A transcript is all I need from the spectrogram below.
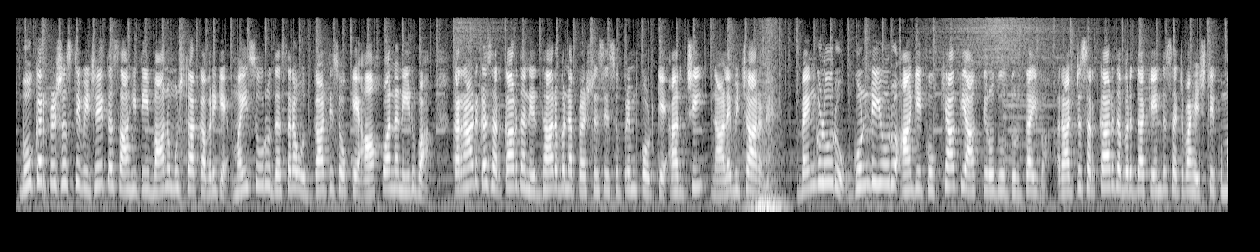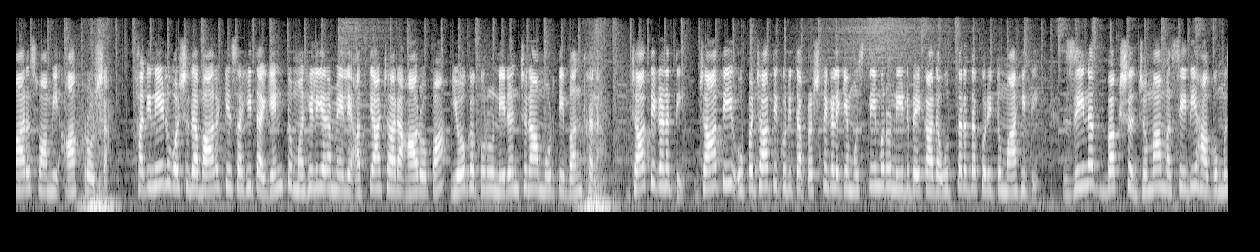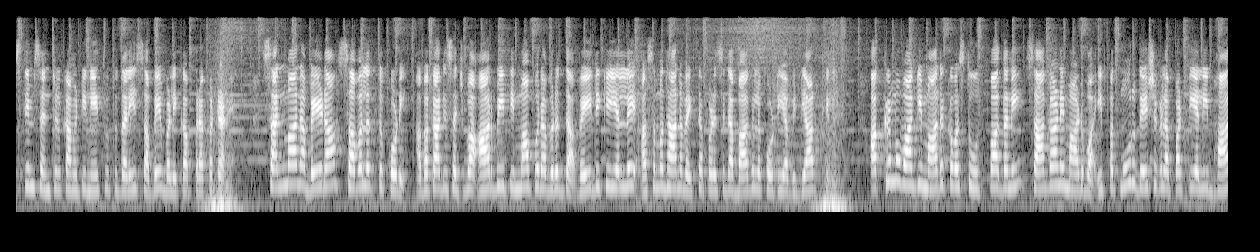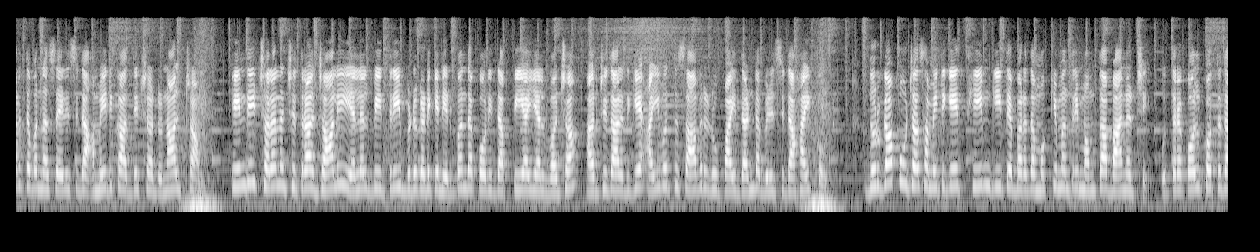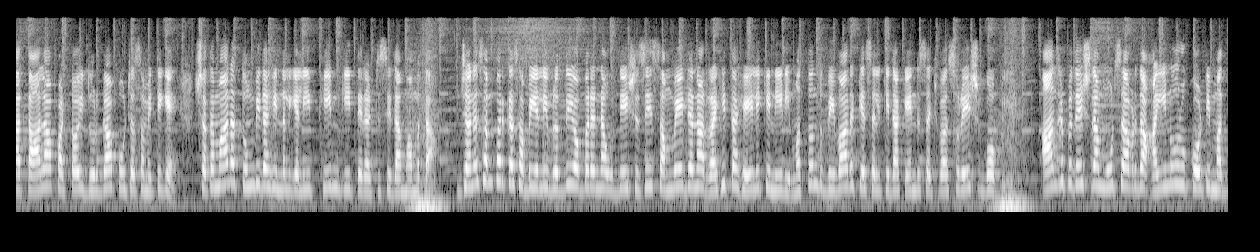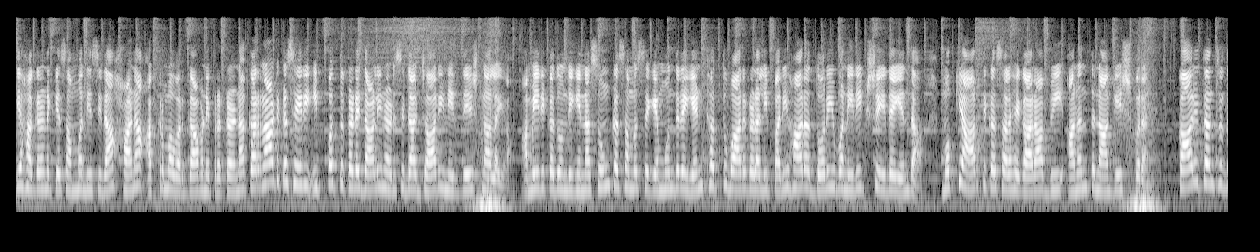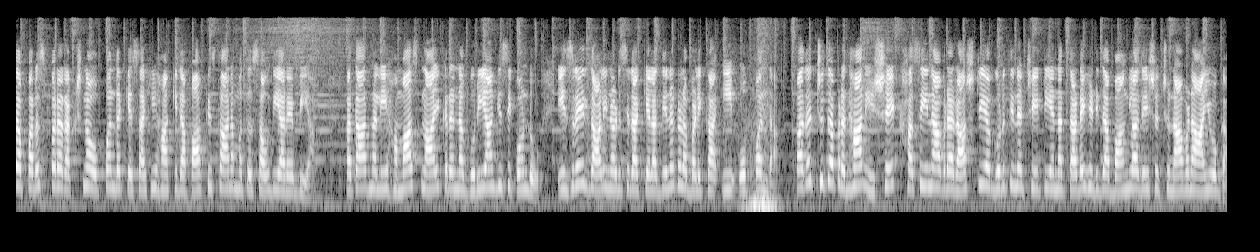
ಬೂಕರ್ ಪ್ರಶಸ್ತಿ ವಿಜೇತ ಸಾಹಿತಿ ಬಾನು ಮುಷ್ತಾಕ್ ಅವರಿಗೆ ಮೈಸೂರು ದಸರಾ ಉದ್ಘಾಟಿಸೋಕೆ ಆಹ್ವಾನ ನೀಡುವ ಕರ್ನಾಟಕ ಸರ್ಕಾರದ ನಿರ್ಧಾರವನ್ನು ಪ್ರಶ್ನಿಸಿ ಸುಪ್ರೀಂ ಕೋರ್ಟ್ಗೆ ಅರ್ಜಿ, ನಾಳೆ ವಿಚಾರಣೆ. ಬೆಂಗಳೂರು, ಗುಂಡಿಯೂರು ಆಗಿ ಕುಖ್ಯಾತಿ ಆಗ್ತಿರೋದು ದುರ್ದೈವ. ರಾಜ್ಯ ಸರ್ಕಾರದ ವಿರುದ್ಧ ಕೇಂದ್ರ ಸಚಿವ ಎಚ್ ಡಿ ಕುಮಾರಸ್ವಾಮಿ ಆಕ್ರೋಶ. ಹದಿನೇಳು ವರ್ಷದ ಬಾಲಕಿ ಸಹಿತ ಎಂಟು ಮಹಿಳೆಯರ ಮೇಲೆ ಅತ್ಯಾಚಾರ ಆರೋಪ, ಯೋಗಗುರು ನಿರಂಜನಾ ಮೂರ್ತಿ ಬಂಧನ. ಜಾತಿ ಗಣತಿ, ಜಾತಿ, ಉಪಜಾತಿ ಕುರಿತ ಪ್ರಶ್ನೆಗಳಿಗೆ ಮುಸ್ಲಿಮರು ನೀಡಬೇಕಾದ ಉತ್ತರದ ಕುರಿತು ಮಾಹಿತಿ. ಜೀನತ್ ಬಕ್ಷ್ ಜುಮಾ ಮಸೀದಿ ಹಾಗೂ ಮುಸ್ಲಿಂ ಸೆಂಟ್ರಲ್ ಕಮಿಟಿ ನೇತೃತ್ವದಲ್ಲಿ ಸಭೆ ಬಳಿಕ ಪ್ರಕಟಣೆ. ಸನ್ಮಾನ ಬೇಡ, ಸವಲತ್ತು ಕೊಡಿ. ಅಬಕಾರಿ ಸಚಿವ ಆರ್ಬಿ ತಿಮ್ಮಾಪುರ ವಿರುದ್ಧ ವೇದಿಕೆಯಲ್ಲೇ ಅಸಮಾಧಾನ ವ್ಯಕ್ತಪಡಿಸಿದ ಬಾಗಲಕೋಟೆಯ ವಿದ್ಯಾರ್ಥಿನಿ. ಅಕ್ರಮವಾಗಿ ಮಾದಕ ವಸ್ತು ಉತ್ಪಾದನೆ, ಸಾಗಾಣೆ ಮಾಡುವ ಇಪ್ಪತ್ಮೂರು ದೇಶಗಳ ಪಟ್ಟಿಯಲ್ಲಿ ಭಾರತವನ್ನು ಸೇರಿಸಿದ ಅಮೆರಿಕ ಅಧ್ಯಕ್ಷ ಡೊನಾಲ್ಡ್ ಟ್ರಂಪ್. ಹಿಂದಿ ಚಲನಚಿತ್ರ ಜಾಲಿ ಎಲ್ಎಲ್ಬಿ ತ್ರೀ ಬಿಡುಗಡೆಗೆ ನಿರ್ಬಂಧ ಕೋರಿದ್ದ ಪಿಐಎಲ್ ವಜಾ ಅರ್ಜಿದಾರರಿಗೆ ಐವತ್ತು ಸಾವಿರ ರೂಪಾಯಿ ದಂಡ ವಿಧಿಸಿದ ಹೈಕೋರ್ಟ್. ದುರ್ಗಾ ಪೂಜಾ ಸಮಿತಿಗೆ ಥೀಮ್ ಗೀತೆ ಬರೆದ ಮುಖ್ಯಮಂತ್ರಿ ಮಮತಾ ಬ್ಯಾನರ್ಜಿ, ಉತ್ತರ ಕೋಲ್ಕತ್ತಾದ ತಾಲಾ ಪಟ್ಟೋಯ್ ದುರ್ಗಾ ಪೂಜಾ ಸಮಿತಿಗೆ ಶತಮಾನ ತುಂಬಿದ ಹಿನ್ನೆಲೆಯಲ್ಲಿ ಥೀಮ್ ಗೀತೆ ರಚಿಸಿದ ಮಮತಾ. ಜನಸಂಪರ್ಕ ಸಭೆಯಲ್ಲಿ ವೃದ್ಧಿಯೊಬ್ಬರನ್ನ ಉದ್ದೇಶಿಸಿ ಸಂವೇದನಾ ರಹಿತ ಹೇಳಿಕೆ ನೀಡಿ ಮತ್ತೊಂದು ವಿವಾದಕ್ಕೆ ಸಿಲುಕಿದ ಕೇಂದ್ರ ಸಚಿವ ಸುರೇಶ್ ಗೋಪಿ. ಆಂಧ್ರಪ್ರದೇಶದ ಮೂರ್ ಸಾವಿರದ ಐನೂರು ಕೋಟಿ ಮದ್ಯ ಹಗರಣಕ್ಕೆ ಸಂಬಂಧಿಸಿದ ಹಣ ಅಕ್ರಮ ವರ್ಗಾವಣೆ ಪ್ರಕರಣ ಕರ್ನಾಟಕ ಸೇರಿ ಇಪ್ಪತ್ತು ಕಡೆ ದಾಳಿ ನಡೆಸಿದ ಜಾರಿ ನಿರ್ದೇಶನಾಲಯ. ಅಮೆರಿಕದೊಂದಿಗಿನ ಸುಂಕ ಸಮಸ್ಯೆಗೆ ಮುಂದಿನ ಎಂಟತ್ತು ವಾರಗಳಲ್ಲಿ ಪರಿಹಾರ ದೊರೆಯುವ ನಿರೀಕ್ಷೆ ಇದೆ ಎಂದ ಮುಖ್ಯ ಆರ್ಥಿಕ ಸಲಹೆಗಾರ ಬಿ. ಅನಂತ ನಾಗೇಶ್ವರನ್ ಕಾರ್ಯತಂತ್ರದ ಪರಸ್ಪರ ರಕ್ಷಣಾ ಒಪ್ಪಂದಕ್ಕೆ ಸಹಿ ಹಾಕಿದ ಪಾಕಿಸ್ತಾನ ಮತ್ತು ಸೌದಿ ಅರೇಬಿಯಾ. ಕತಾರ್ನಲ್ಲಿ ಹಮಾಸ್ ನಾಯಕರನ್ನ ಗುರಿಯಾಗಿಸಿಕೊಂಡು ಇಸ್ರೇಲ್ ದಾಳಿ ನಡೆಸಿದ ಕೆಲ ದಿನಗಳ ಬಳಿಕ ಈ ಒಪ್ಪಂದ. ಪದಚ್ಯುತ ಪ್ರಧಾನಿ ಶೇಖ್ ಹಸೀನಾ ಅವರ ರಾಷ್ಟ್ರೀಯ ಗುರುತಿನ ಚೀಟಿಯನ್ನು ತಡೆಹಿಡಿದ ಬಾಂಗ್ಲಾದೇಶ ಚುನಾವಣಾ ಆಯೋಗ.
